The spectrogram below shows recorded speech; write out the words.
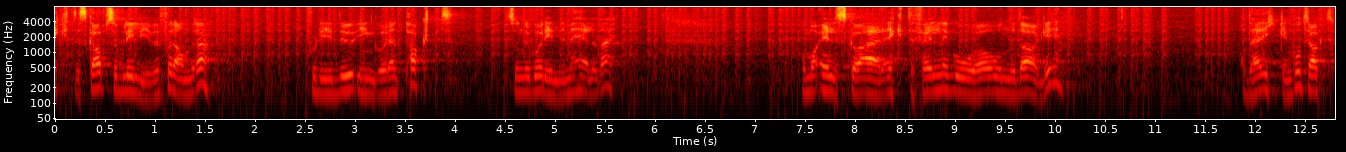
ekteskap, så blir livet forandra. Fordi du inngår en pakt som du går inn i med hele deg. Om å elske og ære ektefellen i gode og onde dager. Og Det er ikke en kontrakt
